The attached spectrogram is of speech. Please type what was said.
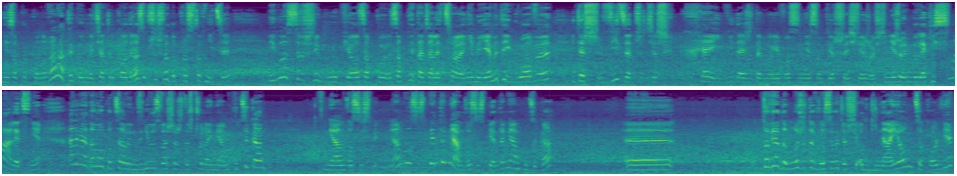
nie zaproponowała tego mycia, tylko od razu przyszła do prostownicy, mi było strasznie głupio zap- zapytać, ale co, ale nie myjemy tej głowy? I też widzę przecież, hej, widać, że te moje włosy nie są pierwszej świeżości, nie żebym był jakiś smalec, nie? Ale wiadomo, po całym dniu, zwłaszcza, że też wczoraj miałam kucyka, miałam włosy spięte, miałam włosy spięte, miałam włosy spięte, miałam kucyka. Eee, to wiadomo, że te włosy chociaż się odginają, cokolwiek.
